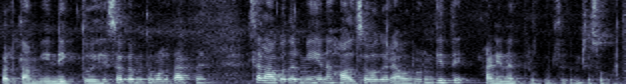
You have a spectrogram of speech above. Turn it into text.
परत आम्ही निघतो हे सगळं मी तुम्हाला दाखवेन. चला अगोदर मी हे ना हॉलचं वगैरे आवरून घेते आणि नंतर बोलते तुमच्यासोबत.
